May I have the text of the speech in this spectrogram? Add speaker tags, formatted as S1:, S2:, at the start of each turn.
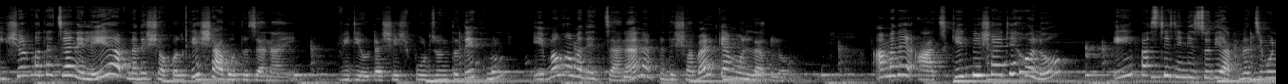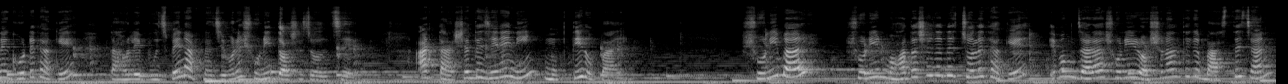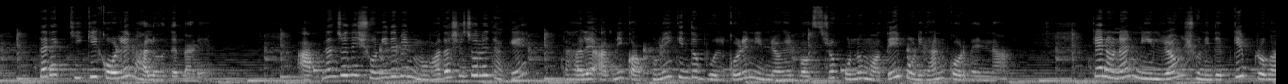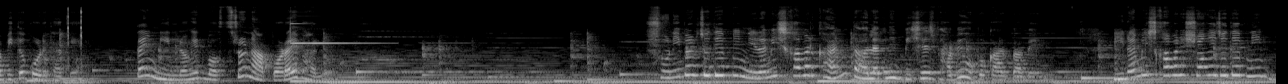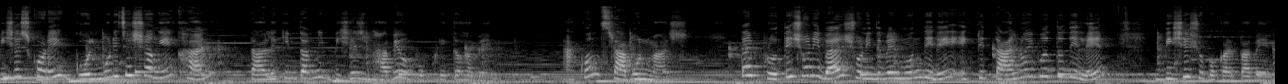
S1: ঈশ্বর কথা চ্যানেলে আপনাদের সকলকে স্বাগত জানাই। ভিডিওটা শেষ পর্যন্ত দেখুন এবং আমাদের জানান আপনাদের সবার কেমন লাগল। আমাদের আজকের বিষয়টি হলো, এই পাঁচটি জিনিস যদি আপনার জীবনে ঘটে থাকে, তাহলে বুঝবেন আপনার জীবনে শনির দশা চলছে। আর তার সাথে জেনে নিন মুক্তির উপায়। শনিবার শনির মহাদশা যাদের চলে থাকে এবং যারা শনির রসনাল থেকে বাঁচতে চান, তারা কি কি করলে ভালো হতে পারে? আপনার যদি শনিদেবের মহাদশা চলে থাকে, তাহলে আপনি কখনোই কিন্তু ভুল করে নীল রঙের বস্ত্র কোনো মতেই পরিধান করবেন না। কেননা নীল রং শনিদেবকে প্রভাবিত করে থাকে, তাই নীল রঙের বস্ত্র না পরাই ভালো। শনিবার যদি আপনি নিরামিষ খাবার খান, তাহলে আপনি বিশেষভাবে উপকার পাবেন। নিরামিষ খাবারের সঙ্গে যদি আপনি বিশেষ করে গোলমরিচের সঙ্গে খান, তাহলে কিন্তু আপনি বিশেষভাবে উপকৃত হবেন। এখন শ্রাবণ মাস। তাই প্রতি শনিবার শনিদেবের মন্দিরে একটি তাল নৈবেদ্য দিলে বিশেষ উপকার পাবেন।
